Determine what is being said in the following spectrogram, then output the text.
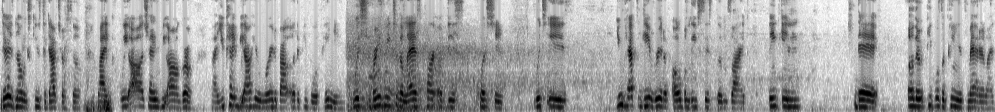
there is no excuse to doubt yourself. Like we all change, we all grow. Like you can't be out here worried about other people's opinion. Which brings me to the last part of this question, which is you have to get rid of old belief systems like thinking that other people's opinions matter. Like,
